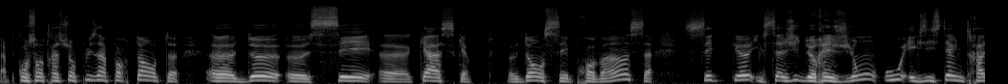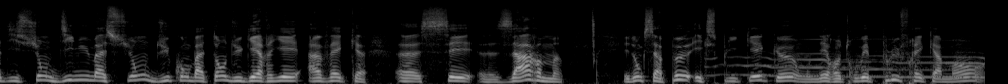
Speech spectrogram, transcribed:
la concentration plus importante de ces casque euh, dans ces provinces, c'est qu'il s'agit de régions où existait une tradition d'inhumation du combattant, du guerrier avec euh, ses euh, armes. Et donc ça peut expliquer qu'on ait retrouvé plus fréquemment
